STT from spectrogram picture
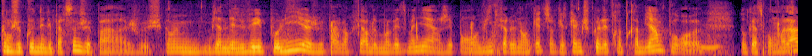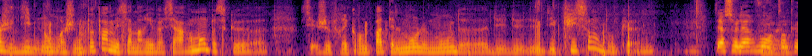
quand je connais les personnes, je vais pas, je, je suis quand même bien élevée, polie, je vais pas leur faire de mauvaise manière. J'ai pas envie de faire une enquête sur quelqu'un que je connais très très bien pour. euh, Donc à ce moment-là, je dis non, moi je ne peux pas, mais ça m'arrive assez rarement parce que euh, je fréquente pas tellement le monde euh, du- du- du- des puissants. Donc euh, Pierre Scholler, vous, en tant que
